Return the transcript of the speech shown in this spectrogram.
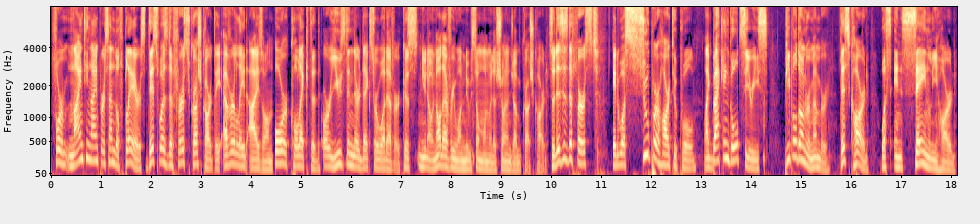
For 99% of players, this was the first Crush card they ever laid eyes on, or collected, or used in their decks or whatever, because, you know, not everyone knew someone with a Shonen Jump Crush card. So this is the first. It was super hard to pull, like back in Gold Series. People don't remember. This card was insanely hard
